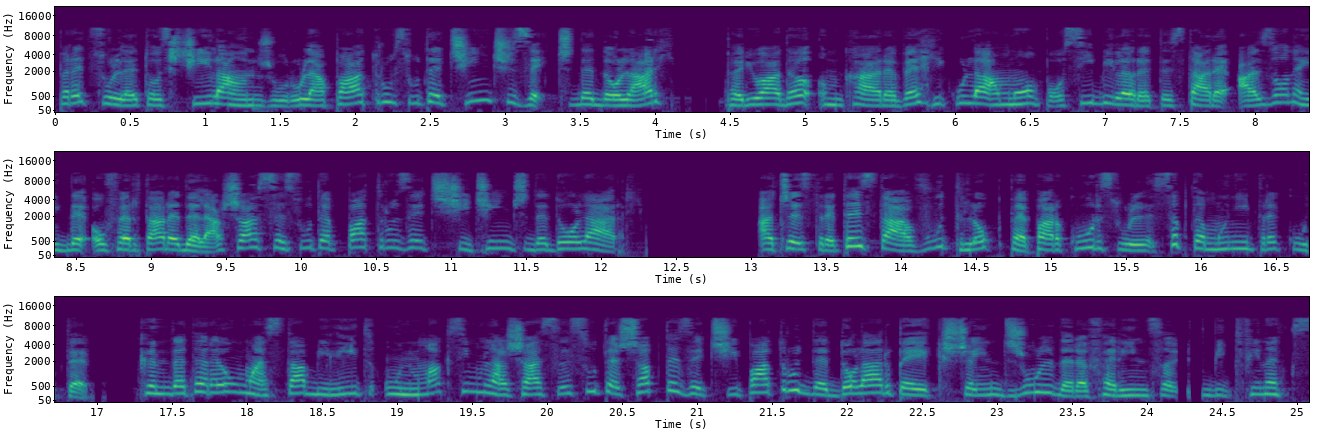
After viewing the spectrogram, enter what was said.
prețul ETH oscila în jurul a 450 de dolari, perioadă în care vehiculam o posibilă retestare a zonei de ofertare de la 645 de dolari. Acest retest a avut loc pe parcursul săptămânii trecute, când Ethereum a stabilit un maxim la 674 de dolari pe exchange-ul de referință Bitfinex.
